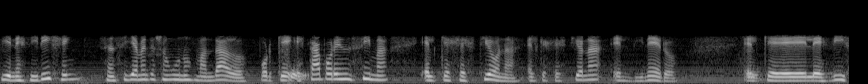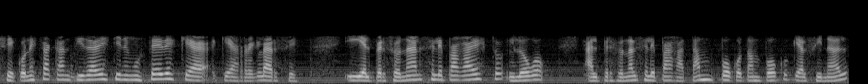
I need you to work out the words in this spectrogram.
quienes dirigen sencillamente son unos mandados, porque está por encima el que gestiona, el que gestiona el dinero el que les dice, con estas cantidades tienen ustedes que, que arreglarse y el personal se le paga esto y luego al personal se le paga tan poco, tan poco que al final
